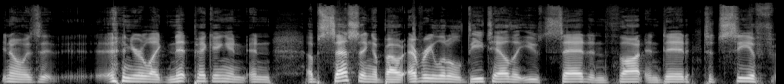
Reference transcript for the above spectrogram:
You know, is it, and you're like nitpicking and, and obsessing about every little detail that you said and thought and did to see if,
